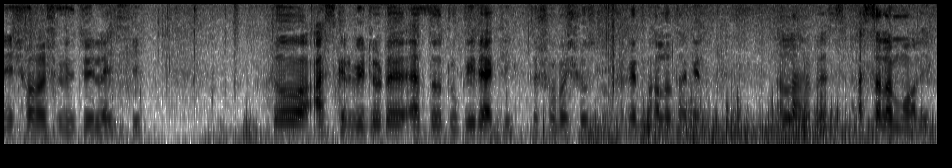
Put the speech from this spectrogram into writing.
নেই সরাসরি চলে আইছি। তো আজকের ভিডিওটা এতটুকুই রাখি। তো সবাই সুস্থ থাকেন, ভালো থাকেন। আল্লাহ হাফেজ। আসসালামু আলাইকুম।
